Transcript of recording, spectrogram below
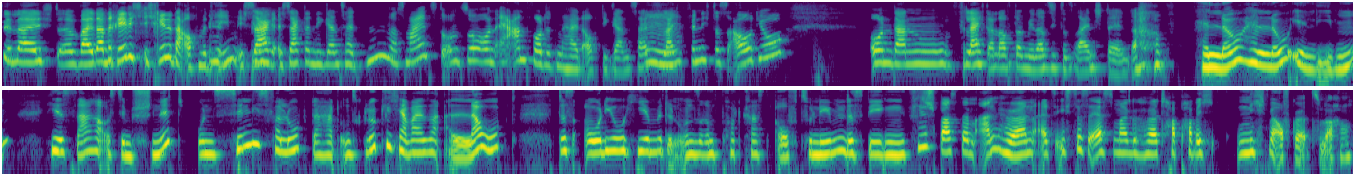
Vielleicht, äh, weil dann rede ich, ich rede da auch mit ihm. Ich sage, ich sage dann die ganze Zeit, hm, was meinst du und so, und er antwortet mir halt auch die ganze Zeit. Mhm. Vielleicht finde ich das Audio und dann vielleicht erlaubt er mir, dass ich das reinstellen darf. Hello, hello, ihr Lieben. Hier ist Sarah aus dem Schnitt und Cindys Verlobter hat uns glücklicherweise erlaubt, das Audio hier mit in unseren Podcast aufzunehmen. Deswegen Viel Spaß beim Anhören. Als ich es das erste Mal gehört habe, habe ich nicht mehr aufgehört zu lachen.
